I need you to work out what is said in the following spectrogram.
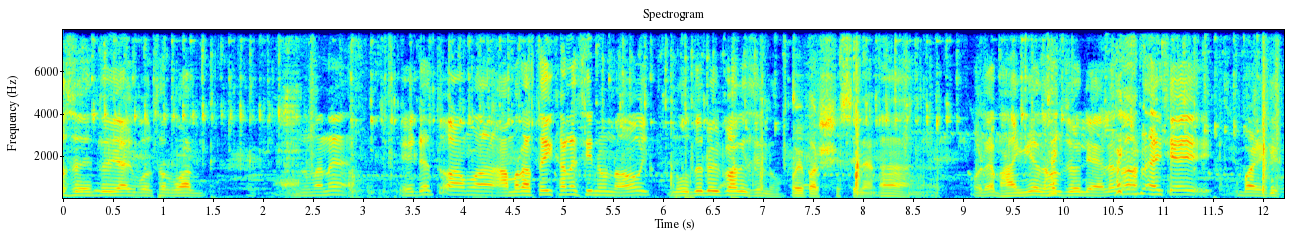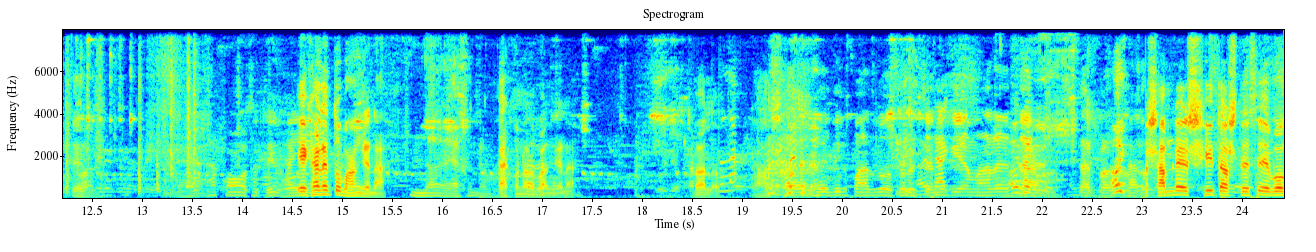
আছে দুই এক বছর বাদ। মানে এটা তো আমার আমরা তো এইখানে ছিল না ওই নদীর ওই পারে ছিল ওই পাশে ছিলেন। হ্যাঁ ওটা ভাঙিয়ে যখন চলে এলো তখন এসে বাড়ি ফিরতে হলো এখানে তো ভাঙে না। না এখন এখন আর ভাঙে না। ভালো। এদিকে পাঁচ বছর হচ্ছে নাকি আমার তারপর সামনে শীত আসতেছে এবং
